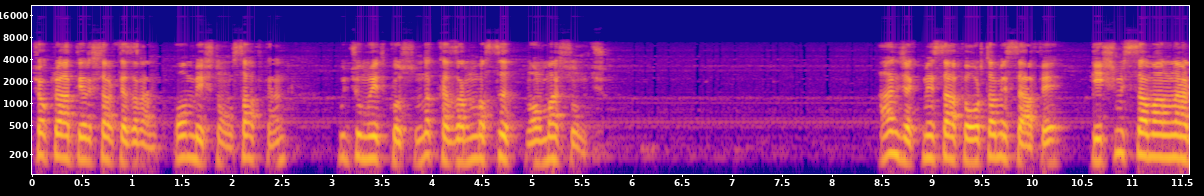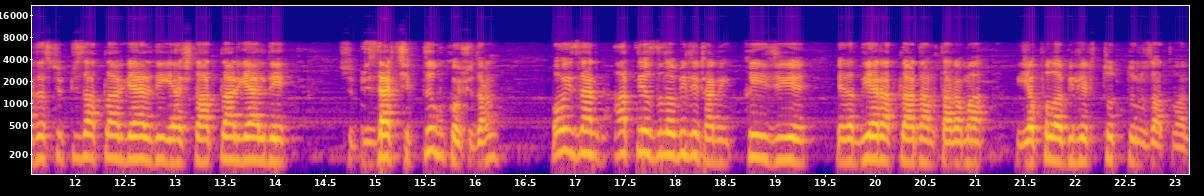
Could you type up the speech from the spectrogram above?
çok rahat yarışlar kazanan 15 nolu Safkan'ın bu Cumhuriyet Koşusu'nda kazanması normal sonuç. Ancak mesafe orta mesafe geçmiş zamanlarda sürpriz atlar geldi, yaşlı atlar geldi. Sürprizler çıktı bu koşudan. O yüzden at yazılabilir. Hani kıyıcıyı ya da diğer atlardan tarama yapılabilir tuttuğunuz at var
